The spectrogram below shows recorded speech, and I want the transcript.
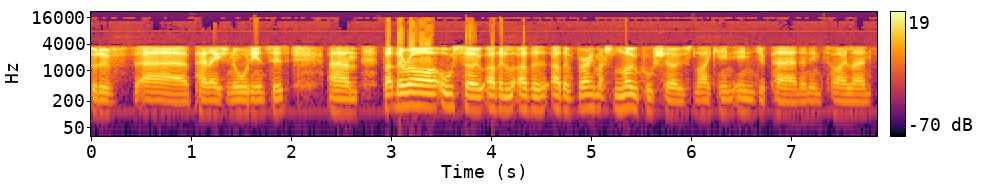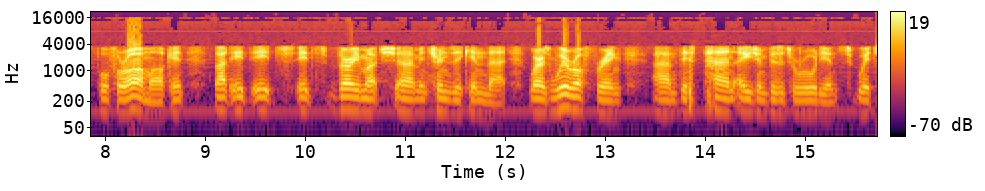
sort of uh, Pan Asian audiences. Um, but there are also other, other, other very much local shows, like in, in Japan and in Thailand, for, for our market, but it, it's, it's very much um, intrinsic in that. Whereas we're offering um, this pan Asian visitor audience, which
